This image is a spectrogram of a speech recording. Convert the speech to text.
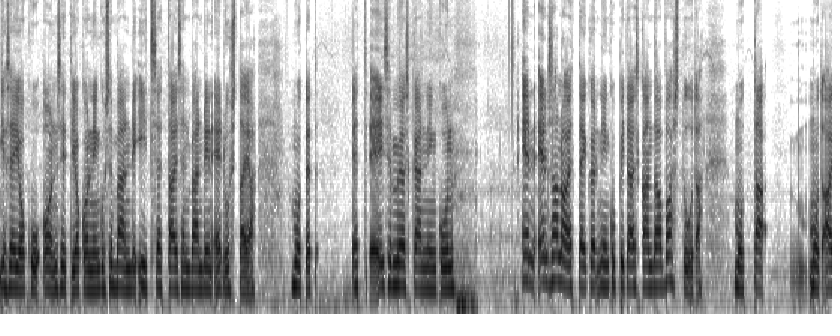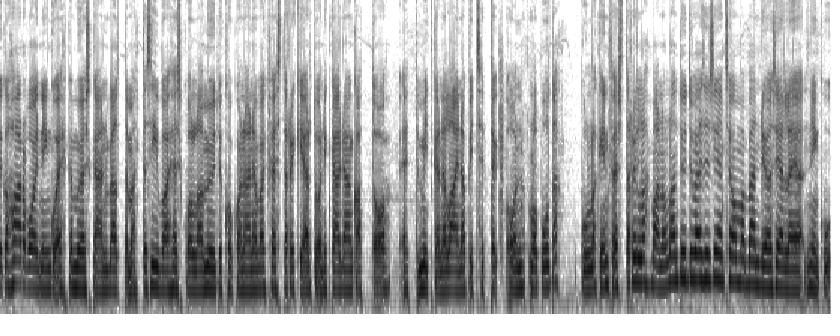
Ja se joku on sitten joko niin kuin se bändi itse tai sen bändin edustaja. Mutta et, et ei se myöskään, niin kuin, en, en sano, etteikö niin kuin pitäisi kantaa vastuuta, mutta mutta aika harvoin niin kuin ehkä myöskään välttämättä siinä vaiheessa, kun ollaan myyty kokonainen vaikka festarikiertue, niin käydään katsoa, että mitkä ne lainapit sitten on lopulta kullakin festarilla, vaan ollaan tyytyväisiä siihen, että se oma bändi on siellä ja niin kuin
